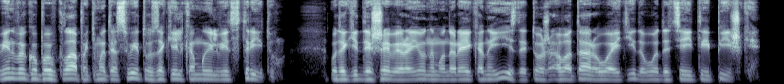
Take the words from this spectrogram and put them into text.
він викупив клапоть метасвіту за кілька миль від стріту. У такі дешеві райони монорейка не їздить, тож аватару у IT доводиться йти пішки.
